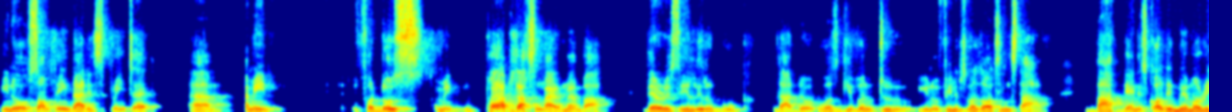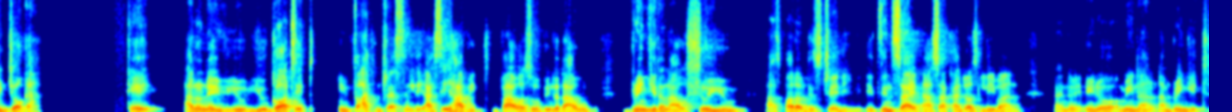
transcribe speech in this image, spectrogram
you know, something that is printed. Um, I mean, for those, I mean, perhaps that's Jackson might remember, there is a little book that was given to, you know, Phillips Consulting staff back then. It's called the memory jogger. Okay. I don't know if you you got it. In fact, interestingly, I still have it. But I was hoping that I would bring it and I'll show you as part of this training. It's inside now, so I can't just leave and, and you know, I mean, and, and bring it.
